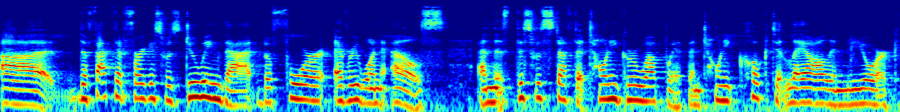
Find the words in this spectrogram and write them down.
uh, the fact that Fergus was doing that before everyone else and this, this was stuff that Tony grew up with, and Tony cooked at Halles in New York.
